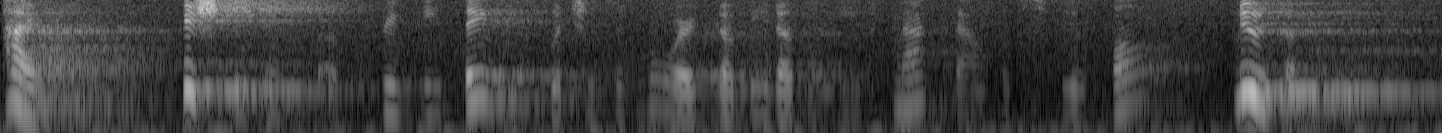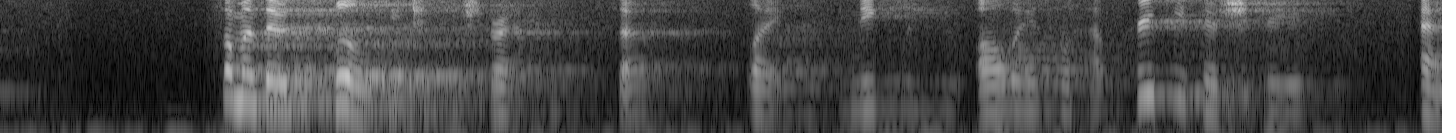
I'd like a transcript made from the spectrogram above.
pirate history of creepy things, which is in more WWE SmackDown with Stu Ball news. Some of those will be changed around. So, like, uniquely you always will have creepy history and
